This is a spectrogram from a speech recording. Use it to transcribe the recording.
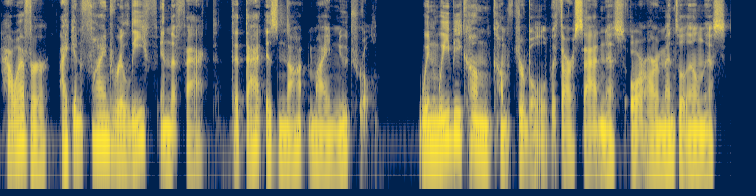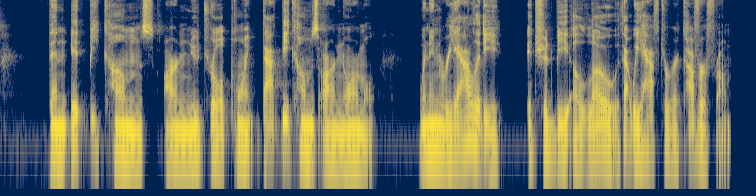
However, I can find relief in the fact that that is not my neutral. When we become comfortable with our sadness or our mental illness, then it becomes our neutral point. That becomes our normal. When in reality, it should be a low that we have to recover from.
